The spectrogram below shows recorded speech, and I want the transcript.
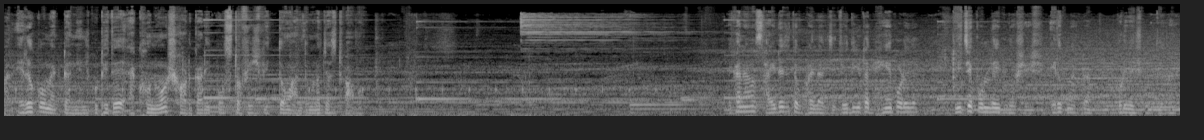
আর এরকম একটা নীলকুঠিতে এখনও সরকারি পোস্ট অফিস বিদ্যমান, তোমরা জাস্ট ভাবো। এখানে আমার সাইডে যেতে ভয় লাগছে, যদি এটা ভেঙে পড়ে যায়, নিচে পড়লেই পুরো শেষ। এরকম একটা পরিবেশ কিন্তু এখানে।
